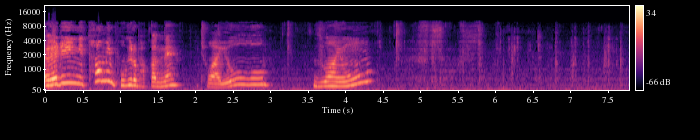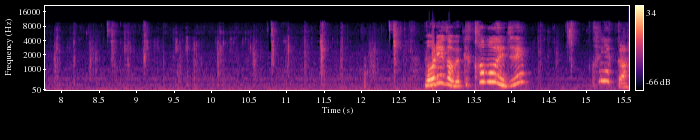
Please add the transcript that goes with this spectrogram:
에린이 터민 보기로 바꿨네. 좋아요. 좋아요. 머리가 왜 이렇게 커 보이지? 크니까.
